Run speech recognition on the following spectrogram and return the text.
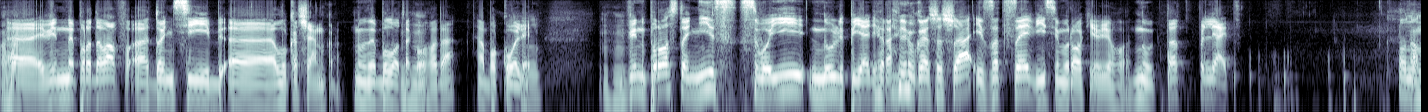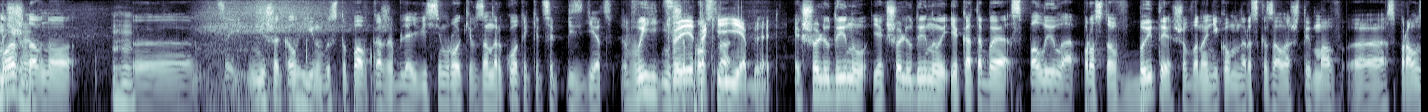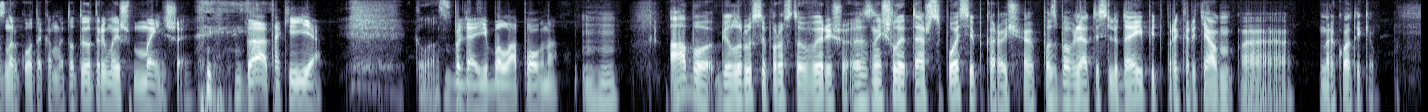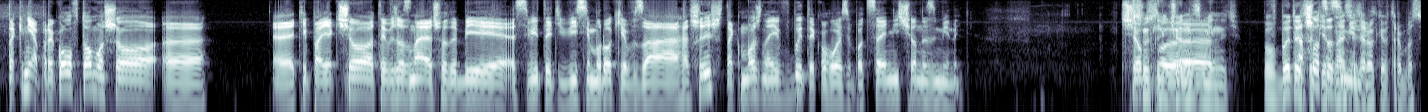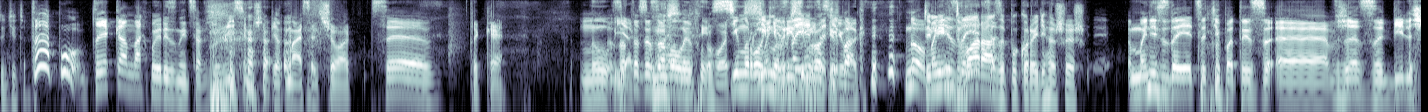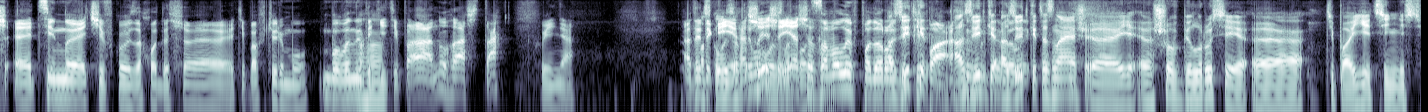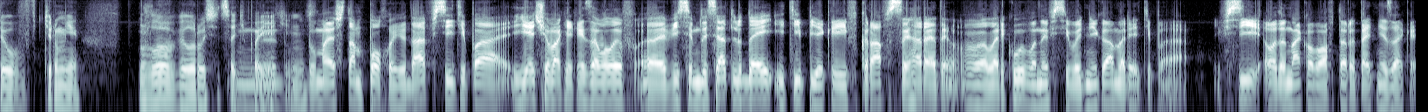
Е, він не продавав е, доньці е, Лукашенко. Ну, не було такого, да? Або Колі. Мгм. Він просто ніс свої 0,5 грамів гашиша, і за це 8 років його. Ну, та блядь. Воно А може? нещодавно е, цей Міша Калгін виступав, каже, блядь, 8 років за наркотики, це піздець. Вигідніше Це просто, так і є, блядь. Якщо людину, якщо людину, яка тебе спалила, просто вбити, щоб вона нікому не розказала, що ти мав е, справу з наркотиками, то ти отримаєш менше. Да, так і є. Клас. Бля, їбала повна. Угу. Або білоруси просто виріш... знайшли теж спосіб, коротше, позбавлятись людей під прикриттям е... наркотиків. Так ні, прикол в тому, що. Е, е, типа, якщо ти вже знаєш, що тобі світить 8 років за гашиш, так можна і вбити когось, бо це нічого не змінить. В смислі нічого не е, змінить. Вбити а це що це років треба сидіти. Та, по, та яка нахуй різниця вже 8 чи 15, чувак. Це таке. Ну, Зато як ти завалив когось. Сім років здається, різів, типа, чувак. Ну, Ти мені міг два рази покурити гашиш. Мені здається, типа, ти з, е, вже з більш е, цінною ачівкою заходиш е, типа, в тюрму. Бо вони Ага. такі, типа, а, ну гаш, та, хуйня. А ти Вас такий гашиш, я ще завалив по дорозі, А звідки, типа. а, звідки, а звідки ти знаєш, е, що в Білорусі е, типа, є цінністю в тюрмі? Можливо, в Білорусі це типа, є М. Думаєш, там похуй, да? Всі, типа, є чувак, який завалив е, 80 людей, і тип, який вкрав сигарети в ларьку, вони всі в одній камері, типа, всі одинаково авторитетні зеки.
